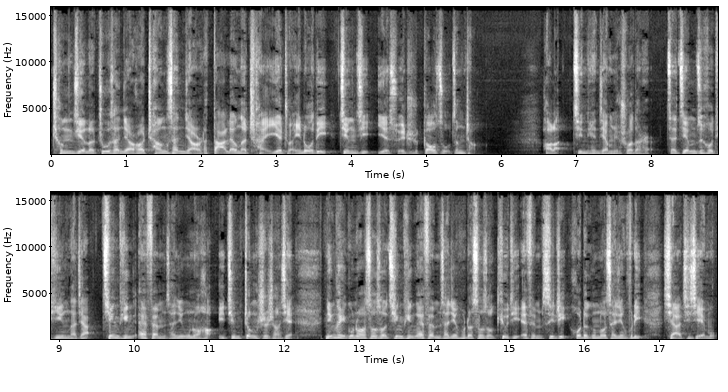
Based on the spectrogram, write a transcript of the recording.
承接了珠三角和长三角的大量的产业转移落地，经济也随之高速增长。好了，今天节目就说到这儿。在节目最后提醒大家，蜻蜓 FM 财经公众号已经正式上线，您可以公众号搜索“蜻蜓 FM 财经”或者搜索 “QTFMCG” 获得更多财经福利。下期节目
